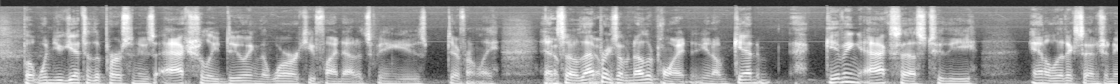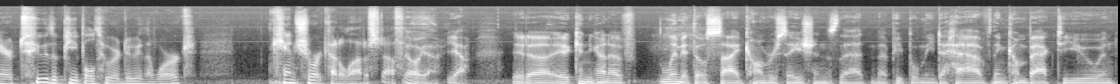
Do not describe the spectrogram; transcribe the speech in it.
but when you get to the person who's actually doing the work, you find out it's being used differently. And Yep, so that yep. brings up another point. You know, get giving access to the analytics engineer to the people who are doing the work can shortcut a lot of stuff. Oh yeah, yeah. It uh, it can kind of limit those side conversations that that people need to have, then come back to you and.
